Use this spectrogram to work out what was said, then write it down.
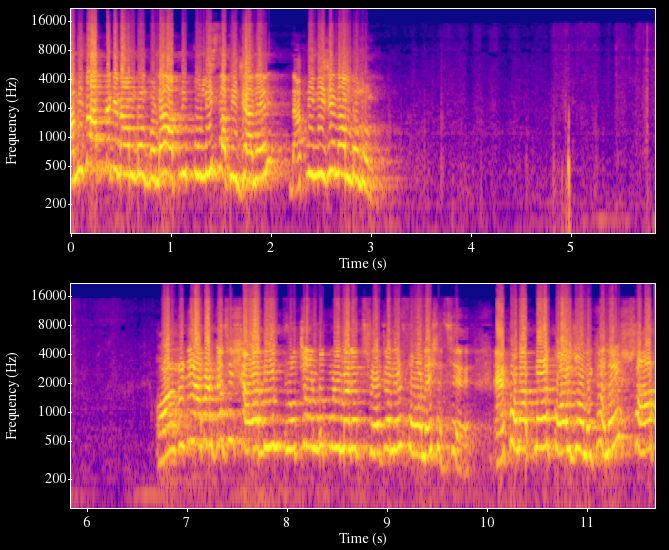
আমি তো আপনাকে নাম বলব না। আপনি পুলিশ, আপনি জানেন। আপনি নিজে নাম বলুন। অলরেডি আমার সারাদিন প্রচণ্ড পরিমাণে থ্রেটানের ফোন এসেছে। এখন আপনারা কয়জন? এখানে সাত,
